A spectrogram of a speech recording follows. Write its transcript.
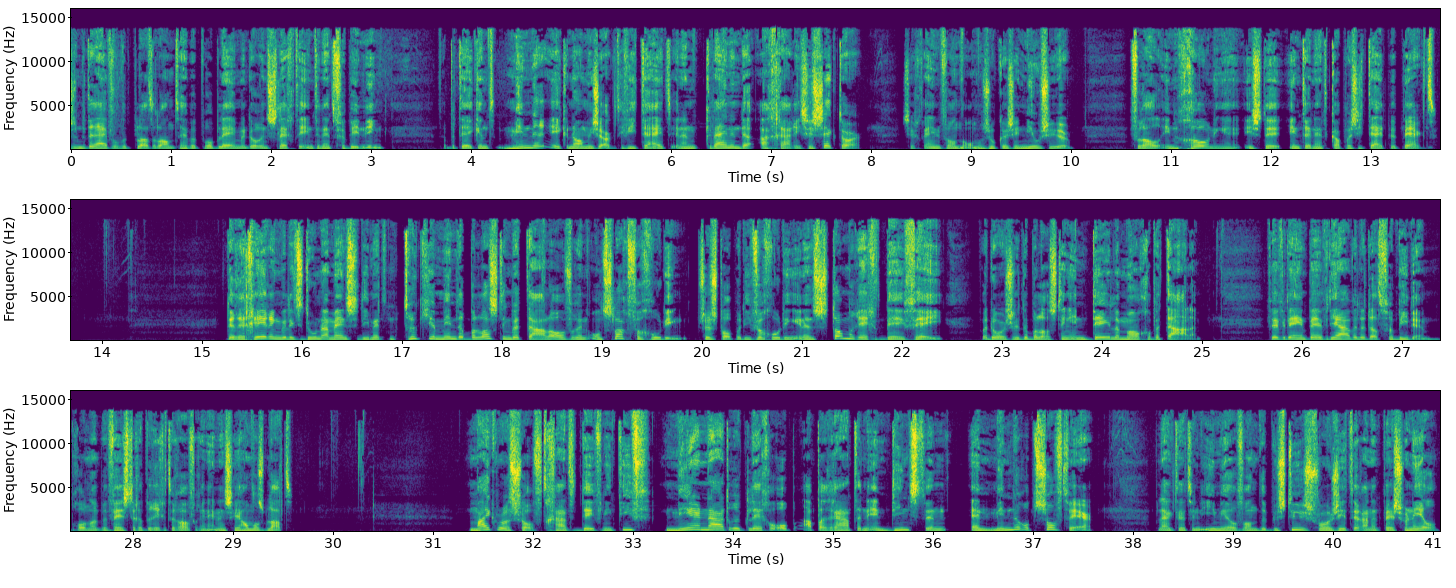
60.000 bedrijven op het platteland hebben problemen... door een slechte internetverbinding. Dat betekent minder economische activiteit... en een kwijnende agrarische sector, zegt een van de onderzoekers in Nieuwsuur. Vooral in Groningen is de internetcapaciteit beperkt. De regering wil iets doen aan mensen die met een trucje minder belasting betalen over hun ontslagvergoeding. Ze stoppen die vergoeding in een stamrecht-BV, waardoor ze de belasting in delen mogen betalen. VVD en PvdA willen dat verbieden. Bronnen bevestigen het bericht erover in NRC Handelsblad. Microsoft gaat definitief meer nadruk leggen op apparaten en diensten en minder op software. Blijkt uit een e-mail van de bestuursvoorzitter aan het personeel.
